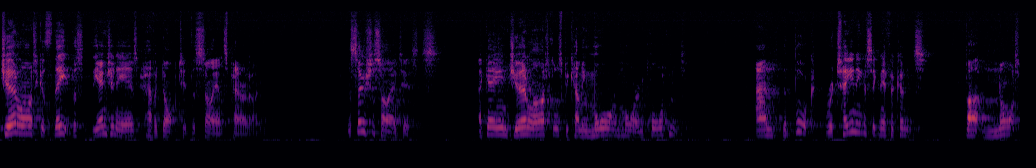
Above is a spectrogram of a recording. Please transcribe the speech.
journal articles, they, the, the engineers have adopted the science paradigm. The social scientists, again, journal articles becoming more and more important, and the book retaining a significance, but not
